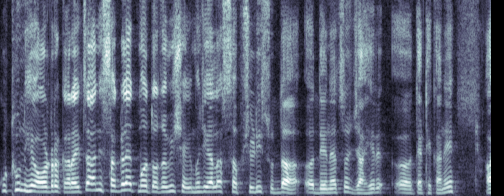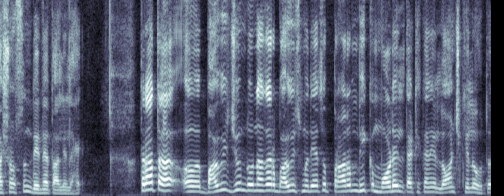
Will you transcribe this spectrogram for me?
कुठून हे ऑर्डर करायचं? आणि सगळ्यात महत्त्वाचा विषय म्हणजे याला सबसिडीसुद्धा देण्याचं जाहीर त्या ठिकाणी आश्वासन देण्यात आलेलं आहे. तर आता बावीस जून दोन हजार बावीसमध्ये याचं प्रारंभिक मॉडेल त्या ठिकाणी लॉन्च केलं होतं.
